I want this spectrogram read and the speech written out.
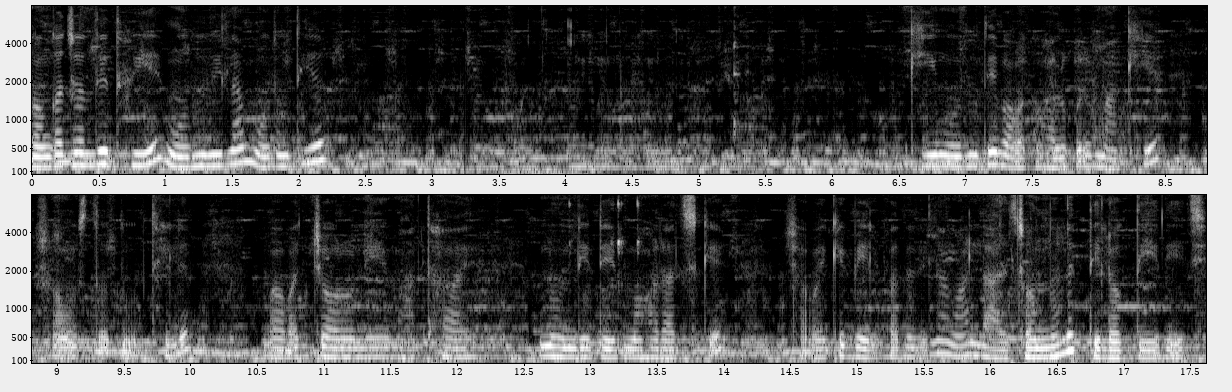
গঙ্গা জল দিয়ে ধুয়ে মধু দিলাম, মধু দিয়ে ঘি, মধু দিয়ে বাবাকে ভালো করে মাখিয়ে সমস্ত দুধ ঢেলে বাবার চরণে, মাথায় নন্দীদেব মহারাজকে সবাইকে বেলপাতা দিলাম আর লাল চন্দনের তিলক দিয়ে দিয়েছি।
